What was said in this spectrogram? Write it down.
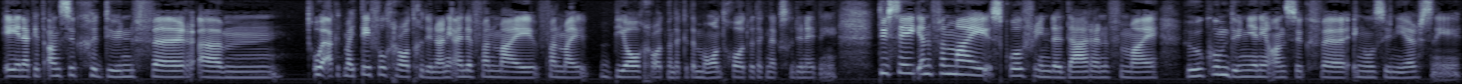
en ek het aansoek gedoen vir ehm um, O, ek het my TEFL graad gedoen aan die einde van my van my BA graad want ek het 'n maand gehad wat ek niks gedoen het nie. Toe sê een van my skoolvriende daarin vir my, "Hoekom doen jy nie aansoek vir Engels honeurs nie?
